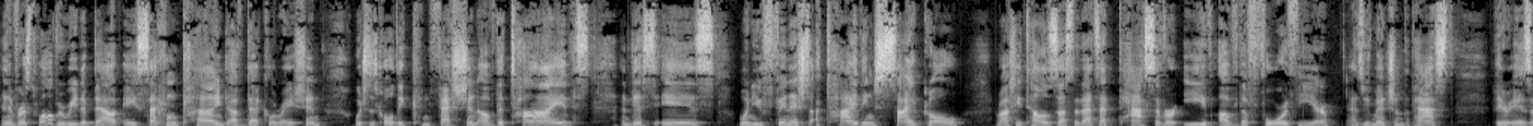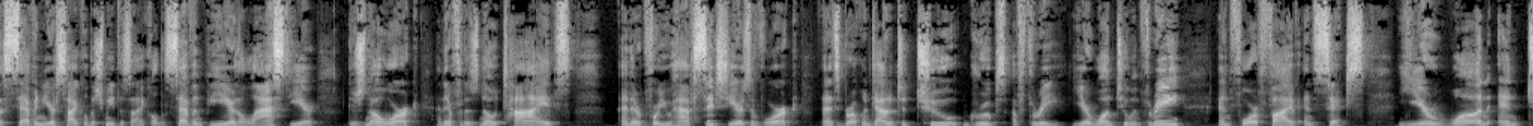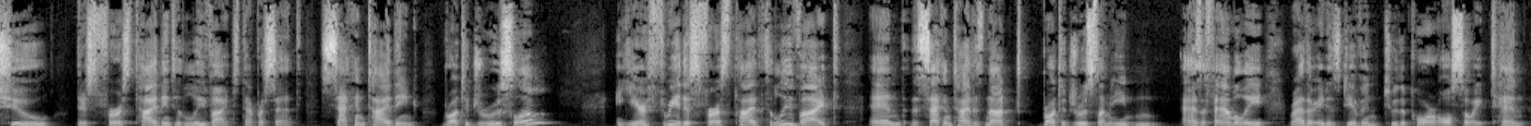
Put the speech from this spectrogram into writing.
And in verse 12, we read about a second kind of declaration, which is called the confession of the tithes. And this is when you finish a tithing cycle. Rashi tells us that that's at Passover Eve of the fourth year. As we've mentioned in the past, there is a seven year cycle, the Shemitah cycle. The seventh year, the last year, there's no work and therefore there's no tithes. And therefore you have six years of work and it's broken down into two groups of three, year one, two, and three, and four, five, and six. Year one and two, there's first tithing to the Levites, 10%. Second tithing brought to Jerusalem. Year three, there's first tithe to Levite, and the second tithe is not brought to Jerusalem, eaten as a family. Rather, it is given to the poor, also a 10%.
